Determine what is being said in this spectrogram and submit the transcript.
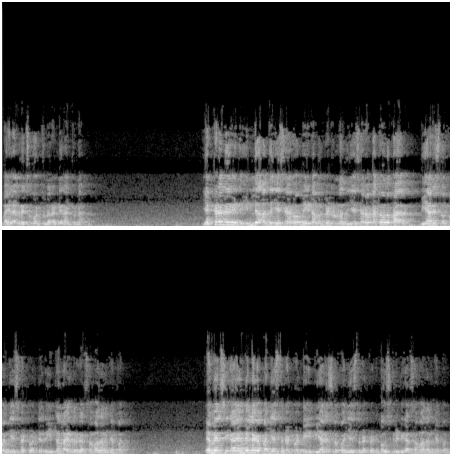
మహిళలు రెచ్చగొడుతున్నారని నేను అంటున్నా. ఎక్కడ మీరు ఇండ్లు అందజేశారో మీ డబుల్ బెడ్రూమ్లు అందజేశారో గతంలో బీఆర్ఎస్లో పనిచేసినటువంటి ఈటల రాజేంద్ర గారు సమాధానం చెప్పాలి. ఎమ్మెల్సీగా ఎమ్మెల్యేగా పనిచేస్తున్నటువంటి బీఆర్ఎస్లో పనిచేస్తున్నటువంటి కౌశిక్ రెడ్డి గారు సమాధానం చెప్పాలి.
